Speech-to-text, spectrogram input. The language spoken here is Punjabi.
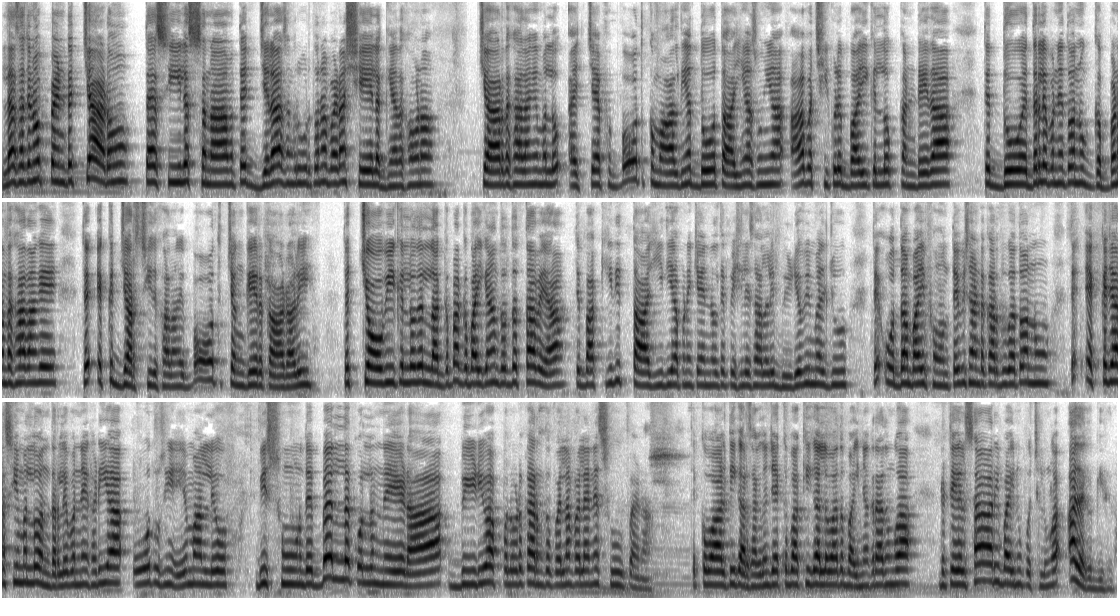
ਲੈ ਸੱਜਣੋ, ਪਿੰਡ ਝਾੜੋਂ ਤਹਿਸੀਲ ਸਨਾਮ ਤੇ ਜ਼ਿਲ੍ਹਾ ਸੰਗਰੂਰ ਤੋਂ ਨਾ ਬੈਣਾ 6 ਲੱਗੀਆਂ ਦਿਖਾਉਣਾ। ਚਾਰ ਦਿਖਾ ਦਾਂਗੇ, ਮੰਨ ਲਓ ਐਫ ਬਹੁਤ ਕਮਾਲ ਦੀਆਂ ਦੋ ਤਾਜ਼ੀਆਂ ਸੂਈਆਂ। ਆਹ ਬੱਚੀ ਕੋਲੇ 22 ਕਿਲੋ ਕੰਡੇ ਦਾ ਤੇ ਦੋ ਇਧਰਲੇ ਬੰਨੇ ਤੁਹਾਨੂੰ ਗੱਬਣ ਦਿਖਾ ਦਾਂਗੇ ਤੇ ਇੱਕ ਜਰਸੀ ਦਿਖਾ ਦਾਂਗੇ। ਬਹੁਤ ਚੰਗੇ ਰਿਕਾਰਡ ਵਾਲੀ। ਤੇ 24 ਕਿਲੋ ਦੇ ਲਗਭਗ ਬਾਈ ਕਹਿੰਦਾ ਦੁੱਧ ਦਿੱਤਾ ਪਿਆ ਤੇ ਬਾਕੀ ਇਹਦੀ ਤਾਜੀ ਦੀ ਆਪਣੇ ਚੈਨਲ ਤੇ ਪਿਛਲੇ ਸਾਲ ਵਾਲੀ ਵੀਡੀਓ ਵੀ ਮਿਲ ਜੂ ਤੇ ਉਦਾਂ ਬਾਈ ਫੋਨ ਤੇ ਵੀ ਸੈਂਡ ਕਰ ਦੂਗਾ ਤੁਹਾਨੂੰ ਤੇ ਇੱਕ ਜਰਸੀ ਮੰਨ ਲਓ ਅੰਦਰਲੇ ਬੰਨੇ ਖੜੀ ਆ, ਉਹ ਤੁਸੀਂ ਇਹ ਮੰਨ ਲਿਓ ਵੀ ਸੂਣ ਦੇ ਬਿਲਕੁਲ ਨੇੜਾ ਵੀਡੀਓ ਅਪਲੋਡ ਕਰਨ ਤੋਂ ਪਹਿਲਾਂ ਪਹਿਲਾਂ ਇਹਨੇ ਸੂ ਪੈਣਾ ਤੇ ਕੁਆਲਿਟੀ ਕਰ ਸਕਦੇ ਹੋ। ਚੈੱਕ ਬਾਕੀ ਗੱਲਬਾਤ ਬਾਈ ਨਾਲ ਕਰਾ ਦੂੰਗਾ ਡਿਟੇਲ ਸਾਰੀ ਬਾਈ ਨੂੰ ਪੁੱਛ ਲੂੰਗਾ, ਆ ਜਾ ਗੱਗੀ ਫਿਰ।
